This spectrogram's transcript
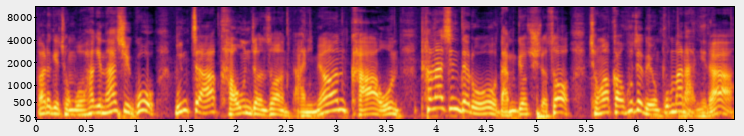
빠르게 정보 확인하시고 문자 가온 전선 아니면 가온 편하신 대로 남겨주셔서 정확한 호재 내용뿐만 아니라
